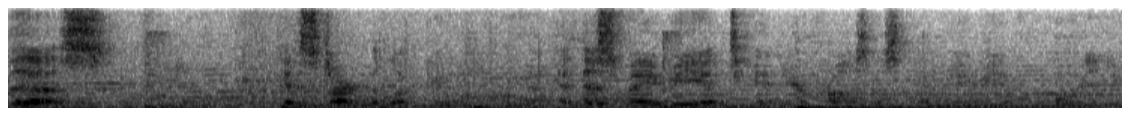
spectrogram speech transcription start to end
this, it's starting to look good. And this may be a 10-year process, and maybe a 40-year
